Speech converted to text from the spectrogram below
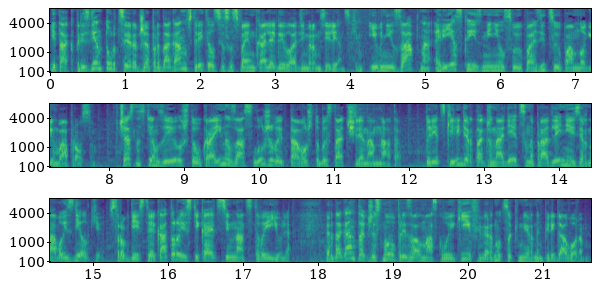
Итак, президент Турции Реджеп Эрдоган встретился со своим коллегой Владимиром Зеленским и внезапно резко изменил свою позицию по многим вопросам. В частности, он заявил, что Украина заслуживает того, чтобы стать членом НАТО. Турецкий лидер также надеется на продление зерновой сделки, срок действия которой истекает 17 июля. Эрдоган также снова призвал Москву и Киев вернуться к мирным переговорам.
